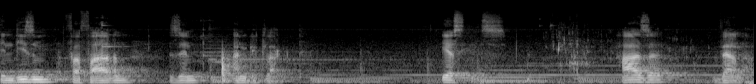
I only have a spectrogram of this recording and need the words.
In diesem Verfahren sind angeklagt. Erstens Hase Werner.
